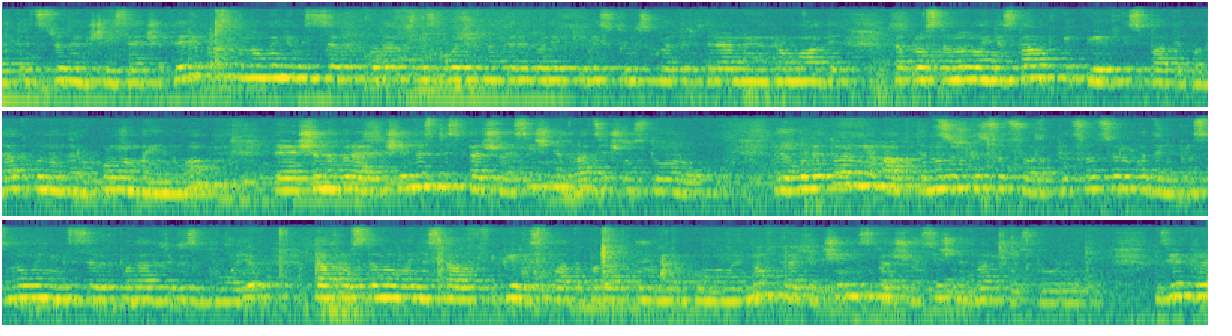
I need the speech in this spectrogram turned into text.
е, 3164 про встановлення місцевих податків зборів на території Київської міської територіальної громади та про встановлення ставок і пільг і сплати податку на нерухоме майно, е, що набирають чинності з 1 січня 2026 року. Регуляторні акти номер 540, 541 про встановлення місцевих податків і зборів та про встановлення ставок і пільг сплати податку на нерухоме майно втратять чинність 1 січня 2026 року. Звіт про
